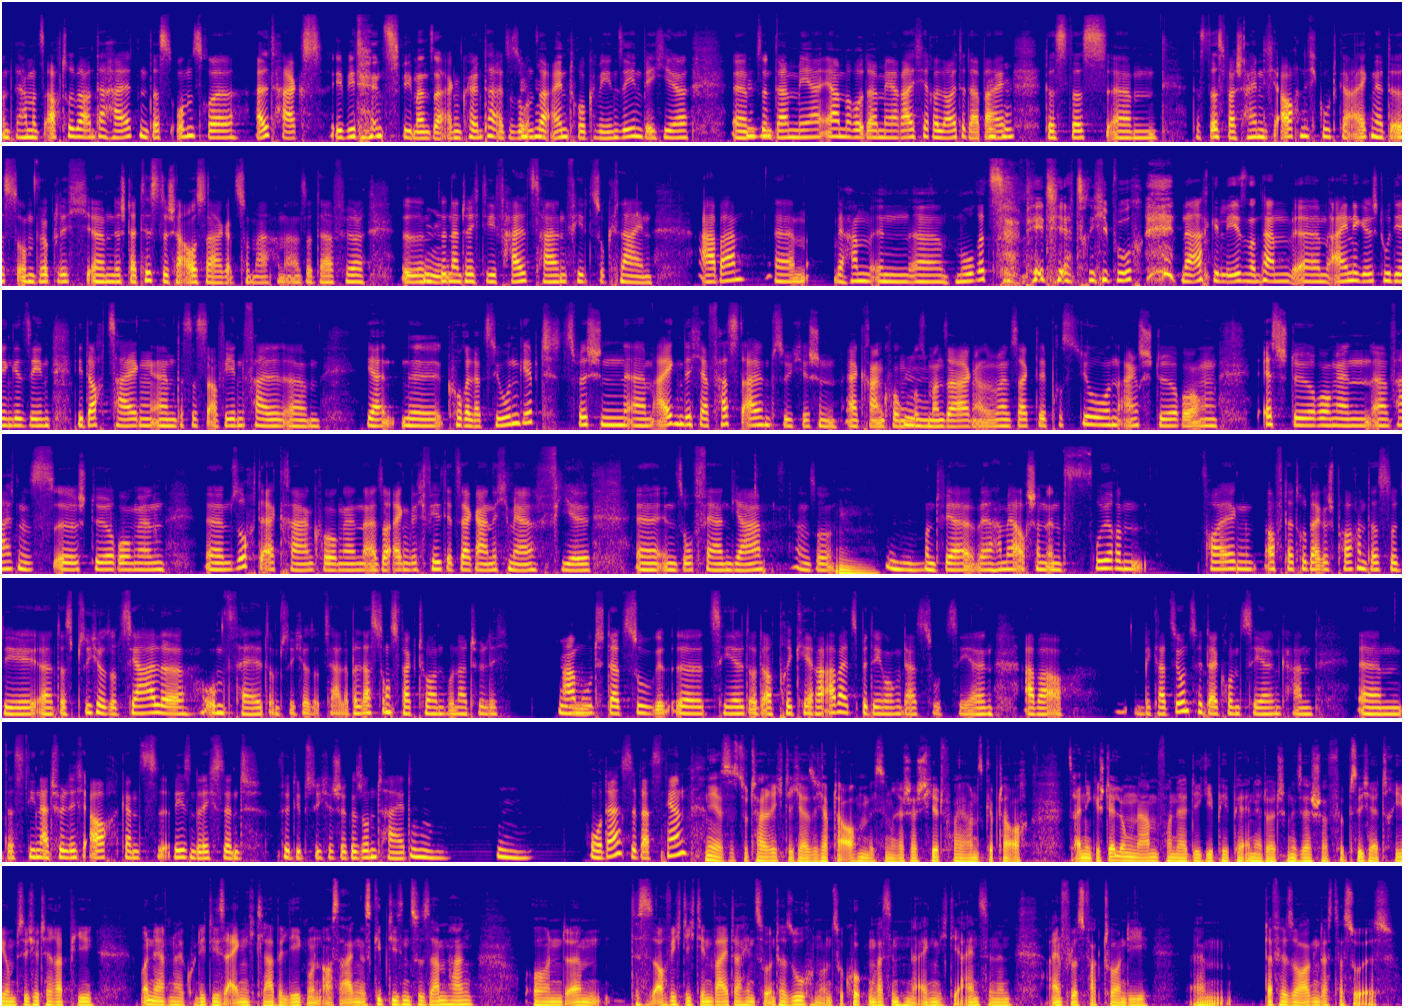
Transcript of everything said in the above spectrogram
Und wir haben uns auch darüber unterhalten, dass unsere Alltagsevidenz, wie man sagen könnte, also so mhm. unser Eindruck, wen sehen wir hier, ähm, mhm. sind da mehr ärmere oder mehr reichere Leute dabei, mhm. dass das, ähm, dass das wahrscheinlich auch nicht gut geeignet ist, um wirklich ähm, eine statistische Aussage zu machen. Also dafür äh, mhm. sind natürlich die Fallzahlen viel zu klein. Aber ähm, wir haben in äh, Moritz Pädiatriebuch nachgelesen und haben ähm, einige Studien gesehen, die doch zeigen, ähm, dass es auf jeden Fall ähm, ja eine Korrelation gibt zwischen ähm, eigentlich ja fast allen psychischen Erkrankungen, hm. muss man sagen. Also man sagt Depression, Angststörungen, Essstörungen, äh, Verhaltensstörungen, äh, Suchterkrankungen. Also eigentlich fehlt jetzt ja gar nicht mehr viel. Äh, insofern ja. Also mhm. und wir, wir haben ja auch schon in früheren Folgen oft darüber gesprochen, dass so die äh, das psychosoziale Umfeld und psychosoziale Belastungsfaktoren, wo natürlich mhm. Armut dazu äh, zählt und auch prekäre Arbeitsbedingungen dazu zählen, aber auch Migrationshintergrund zählen kann, ähm, dass die natürlich auch ganz wesentlich sind für die psychische Gesundheit. Mhm. Mhm. Oder, Sebastian? Nee, es ist total richtig. Also ich habe da auch ein bisschen recherchiert vorher und es gibt da auch einige Stellungnahmen von der DGPPN, der Deutschen Gesellschaft für Psychiatrie und Psychotherapie und Nervenheilkunde, die es eigentlich klar belegen und auch sagen, es gibt diesen Zusammenhang und ähm, das ist auch wichtig, den weiterhin zu untersuchen und zu gucken, was sind denn eigentlich die einzelnen Einflussfaktoren, die ähm, dafür sorgen, dass das so ist.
